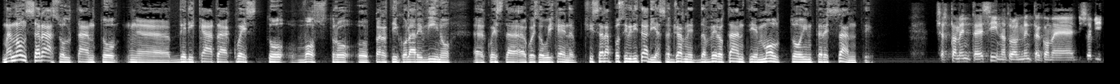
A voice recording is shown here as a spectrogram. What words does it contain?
ma non sarà soltanto dedicata a questo vostro oh, particolare vino eh, questa, questo weekend. Ci sarà possibilità di assaggiarne davvero tanti e molto interessanti? Certamente sì, naturalmente come dicevi,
